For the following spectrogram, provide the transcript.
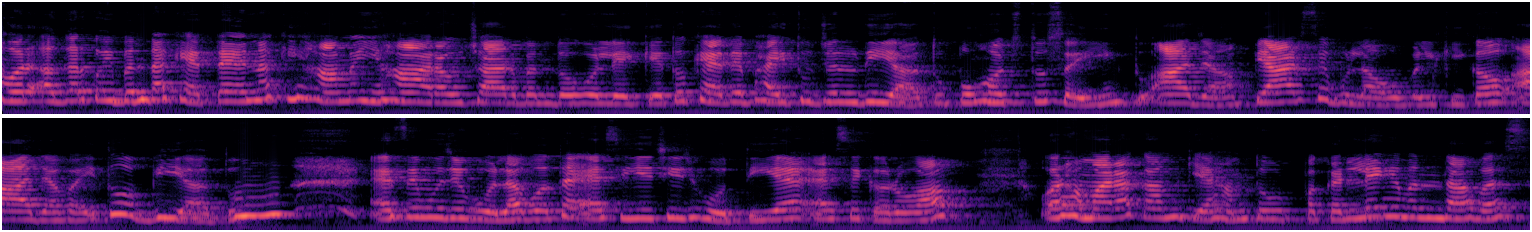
और अगर कोई बंदा कहता है ना कि हाँ मैं यहाँ आ रहा हूँ, चार बंदों को लेके तो कह दे भाई, तू जल्दी आ, तू पहुँच तो सही, तू आ जा, प्यार से बुलाओ बल्कि, कहो, आ जा भाई, तू अभी आ, तू। ऐसे मुझे बोला, बोलता ऐसी ये चीज़ होती है, ऐसे करो आप। और हमारा काम क्या है हम तो पकड़ लेंगे बंदा, बस।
